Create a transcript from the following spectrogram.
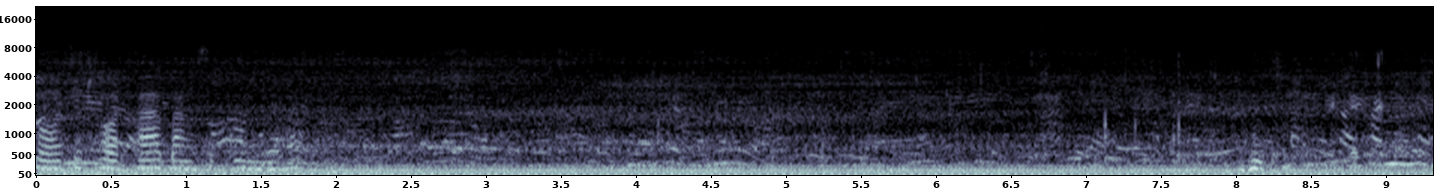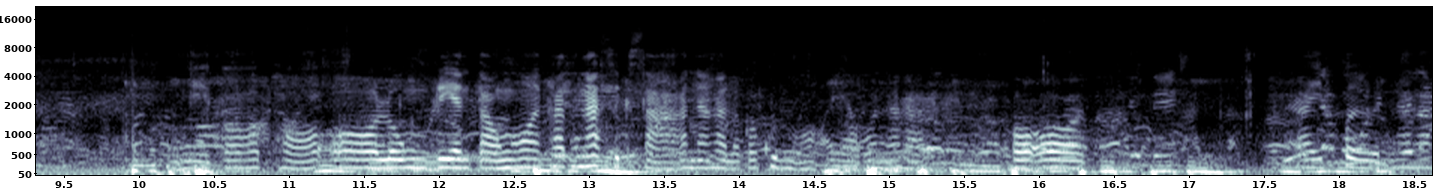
ก็จะถอดผ้าบางสกุลนะคะนี่ก็พอโรงเรียนเตางอยพัฒนศึกษานะคะ แล้วก็คุณหมอแอลนะคะพอไปเปิดนะคะ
